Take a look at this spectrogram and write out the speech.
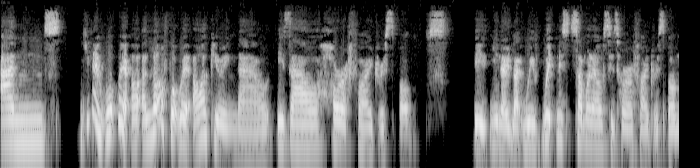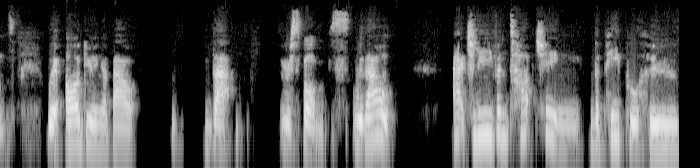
And you know what we're a lot of what we're arguing now is our horrified response. You know like we've witnessed someone else's horrified response we're arguing about that response without actually even touching the people who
